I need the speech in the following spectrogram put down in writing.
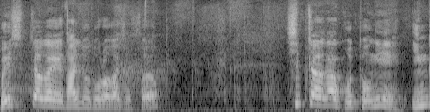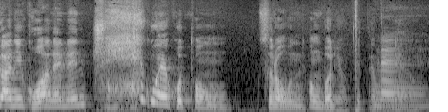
왜 십자가에 달려 돌아가셨어요? 십자가 고통이 인간이 고안해낸 최고의 고통스러운 형벌이었기 때문이에요. 네.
